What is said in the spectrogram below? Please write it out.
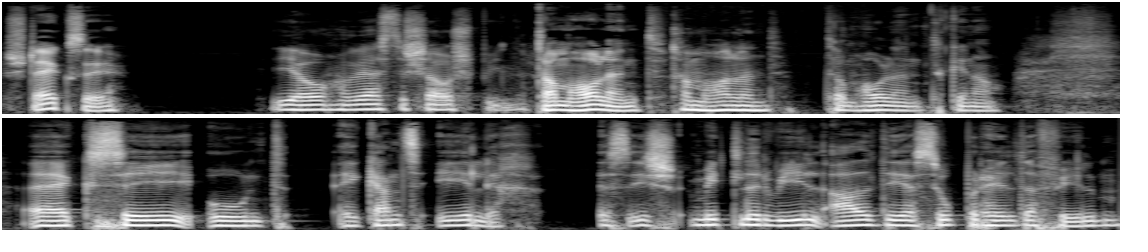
Hast du den gesehen? Ja, wie heißt der Schauspieler? Tom Holland. Tom Holland. Tom Holland, genau. Äh, gesehen und ey, ganz ehrlich, es ist mittlerweile all diese Superheldenfilme,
